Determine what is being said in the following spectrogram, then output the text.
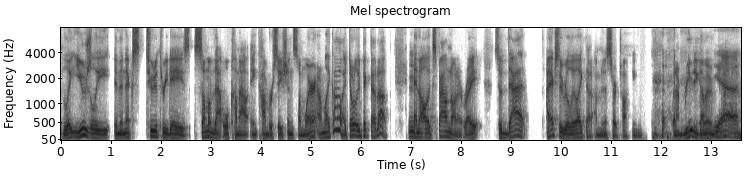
usually in the next two to three days, some of that will come out in conversation somewhere. I'm like, oh, I totally picked that up mm. and I'll expound on it. Right. So that I actually really like that. I'm going to start talking when I'm reading. I'm, yeah.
